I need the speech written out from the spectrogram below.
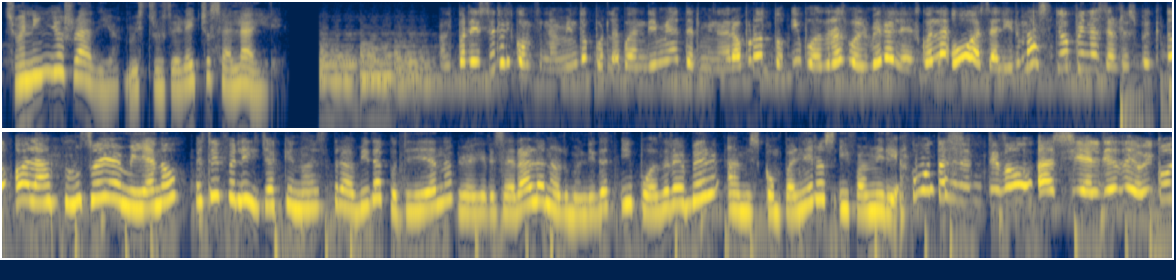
Soy Niños Radio, nuestros derechos al aire. Al parecer el confinamiento por la pandemia terminará pronto y podrás volver a la escuela o a salir más. ¿Qué opinas al respecto? Hola, soy Emiliano. Estoy feliz ya que nuestra vida cotidiana regresará a la normalidad y podré ver a mis compañeros y familia. ¿Cómo te has sentido hacia el día de hoy con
